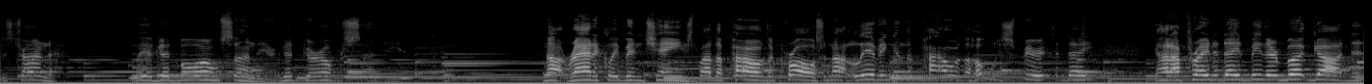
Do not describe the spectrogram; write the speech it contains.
just trying to be a good boy on Sunday or a good girl for Sunday, not radically been changed by the power of the cross and not living in the power of the Holy Spirit today, God, I pray today to be there but God today.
